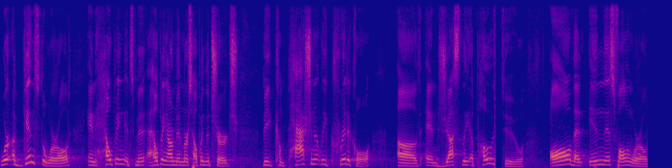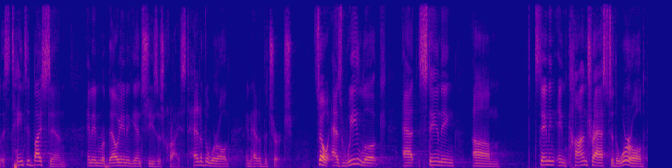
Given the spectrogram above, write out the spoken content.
we're against the world in helping, its, helping our members, helping the church be compassionately critical of and justly opposed to all that in this fallen world is tainted by sin and in rebellion against Jesus Christ, head of the world and head of the church. So, as we look at standing um, standing in contrast to the world,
